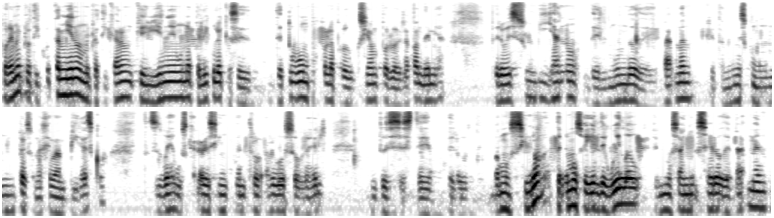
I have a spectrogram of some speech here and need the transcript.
por ahí me platicó también, o me platicaron que viene una película que se detuvo un poco la producción por lo de la pandemia, pero es un villano del mundo de Batman, que también es como un personaje vampiresco. Entonces voy a buscar a ver si encuentro algo sobre él. Entonces, este, pero vamos, si no, tenemos ahí el de Willow, tenemos año cero de Batman.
